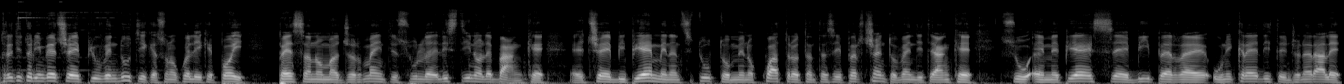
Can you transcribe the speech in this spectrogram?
Tre titoli invece più venduti, che sono quelli che poi pesano maggiormente sul listino, le banche. Eh, c'è BPM innanzitutto, meno 4,86%, vendite anche su MPS, Biper, Unicredit, in generale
